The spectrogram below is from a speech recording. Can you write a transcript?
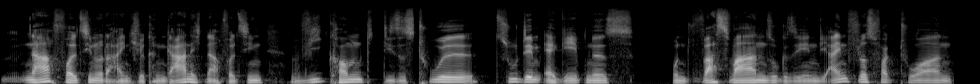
nachvollziehen oder eigentlich wir können gar nicht nachvollziehen, wie kommt dieses Tool zu dem Ergebnis und was waren so gesehen die Einflussfaktoren,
